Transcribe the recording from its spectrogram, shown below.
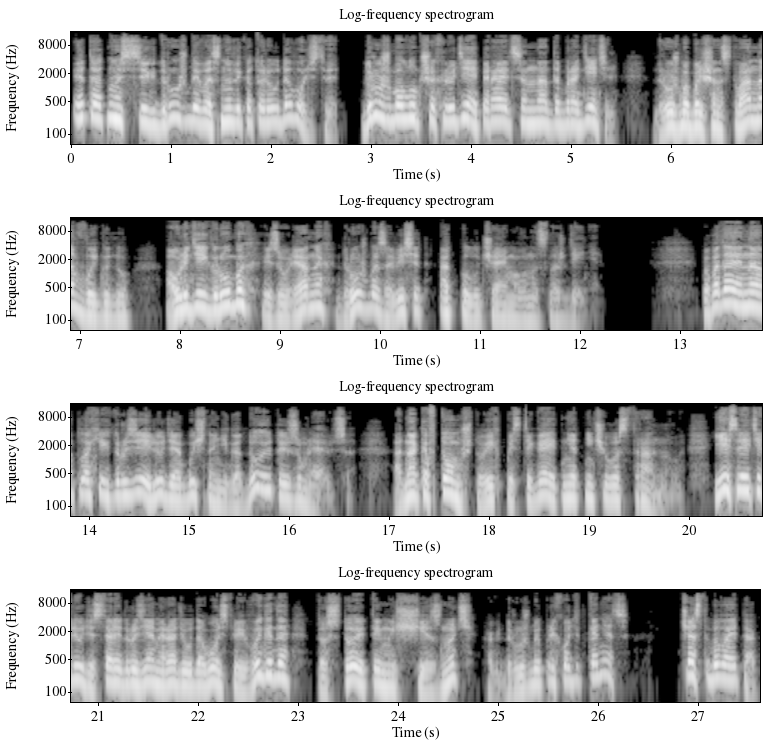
Это относится и к дружбе, в основе которой удовольствие. Дружба лучших людей опирается на добродетель, дружба большинства — на выгоду, а у людей грубых и заурядных дружба зависит от получаемого наслаждения. Попадая на плохих друзей, люди обычно негодуют и изумляются. Однако в том, что их постигает, нет ничего странного. Если эти люди стали друзьями ради удовольствия и выгоды, то стоит им исчезнуть, как дружбе приходит конец. Часто бывает так.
